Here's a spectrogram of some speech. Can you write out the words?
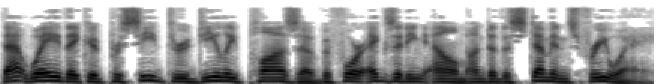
that way they could proceed through Dealey Plaza before exiting Elm onto the Stemmons Freeway.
